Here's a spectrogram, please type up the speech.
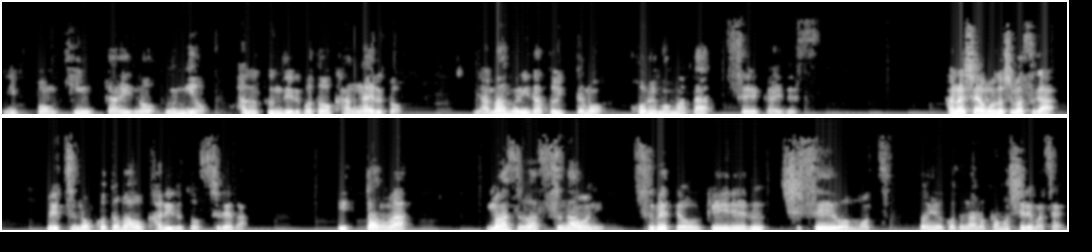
日本近海の海を育んでいることを考えると、山国だと言っても、これもまた正解です。話は戻しますが、別の言葉を借りるとすれば、一旦は、まずは素直に全てを受け入れる姿勢を持つということなのかもしれません。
